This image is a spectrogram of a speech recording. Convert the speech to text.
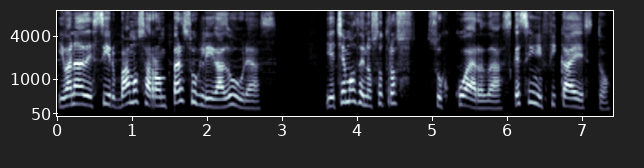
Y van a decir, vamos a romper sus ligaduras y echemos de nosotros sus cuerdas. ¿Qué significa esto?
